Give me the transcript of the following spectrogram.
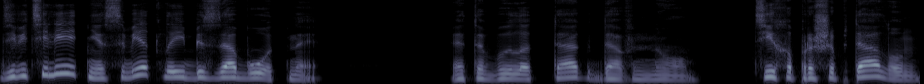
девятилетняя, светлая и беззаботная. Это было так давно. Тихо прошептал он,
